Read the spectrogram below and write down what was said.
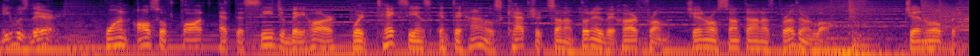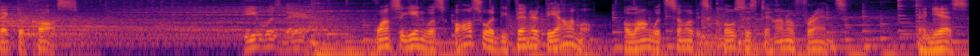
He was there. Juan also fought at the Siege of Bejar, where Texians and Tejanos captured San Antonio de Bejar from General Santa Anna's brother in law, General Perfecto Cos. He was there. Juan Seguin was also a defender at the Alamo, along with some of his closest Tejano friends. And yes,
